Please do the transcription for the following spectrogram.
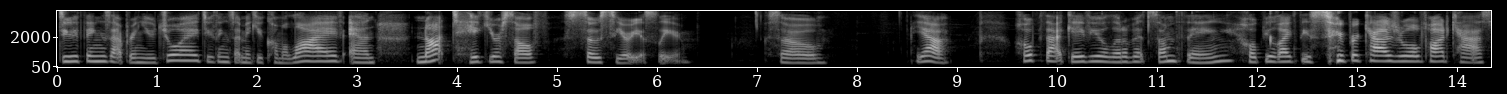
do things that bring you joy, do things that make you come alive, and not take yourself so seriously. So, yeah, hope that gave you a little bit something. Hope you like these super casual podcasts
